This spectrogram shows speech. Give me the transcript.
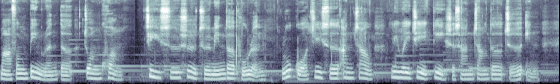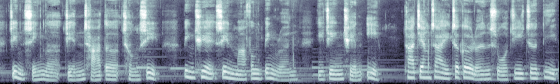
麻风病人的状况。祭司是子民的仆人。如果祭司按照利未记第十三章的指引进行了检查的程序，并确信麻风病人已经痊愈，他将在这个人所居之地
